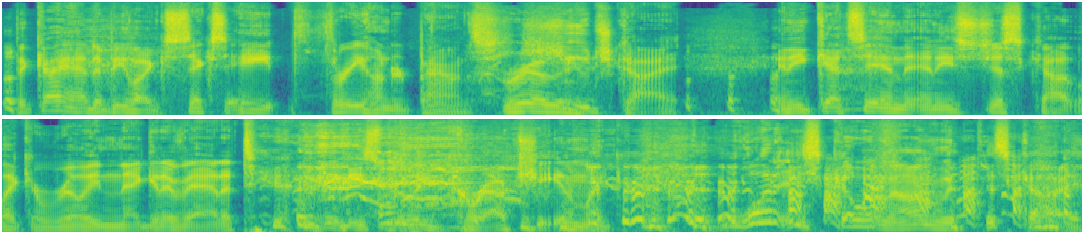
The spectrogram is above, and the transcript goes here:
The guy had to be like 6'8, 300 pounds. Really? Huge guy. And he gets in and he's just got like a really negative attitude and he's really grouchy. And I'm like, what is going on with this guy?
